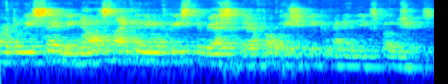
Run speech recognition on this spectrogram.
Or do we say we know it's likely to increase the risk, therefore we should be preventing the exposures?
